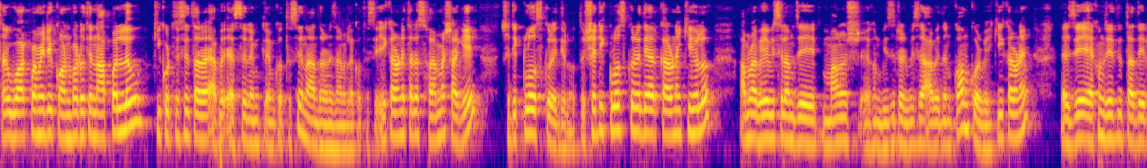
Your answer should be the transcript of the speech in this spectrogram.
তার ওয়ার্ক পারমিটে কনভার্ট হতে না পারলেও কী করতেছে? তারা এসএলএম ক্লেম করতেছে, নানা ধরনের ঝামেলা করতেছে। এই কারণে তারা ছয় মাস আগে সেটি ক্লোজ করে দিল। তো সেটি ক্লোজ করে দেওয়ার কারণে কি হলো? আমরা ভেবেছিলাম যে মানুষ এখন ভিজিটার ভিসা আবেদন কম করবে। কি কারণে? যে এখন যেহেতু তাদের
